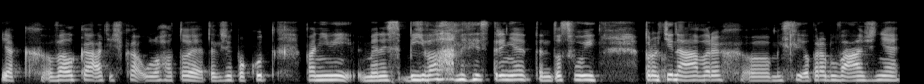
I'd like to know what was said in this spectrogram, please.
jak velká a těžká úloha to je. Takže pokud paní minis, bývalá ministrině tento svůj protinávrh uh, myslí opravdu vážně,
